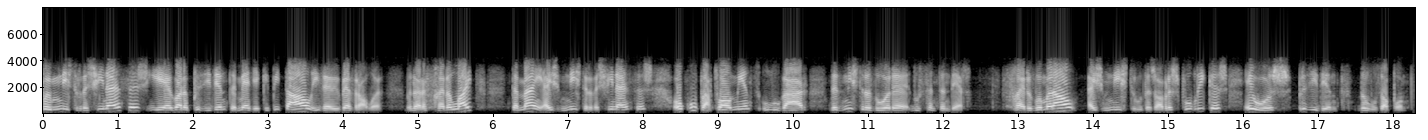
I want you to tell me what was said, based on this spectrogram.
foi Ministro das Finanças e é agora Presidente da Média Capital e da Iberdrola. Manuela Ferreira Leite também ex-ministra das Finanças, ocupa atualmente o lugar de administradora do Santander. Ferreira do Amaral, ex-ministro das Obras Públicas, é hoje presidente da Luz ao Ponte.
